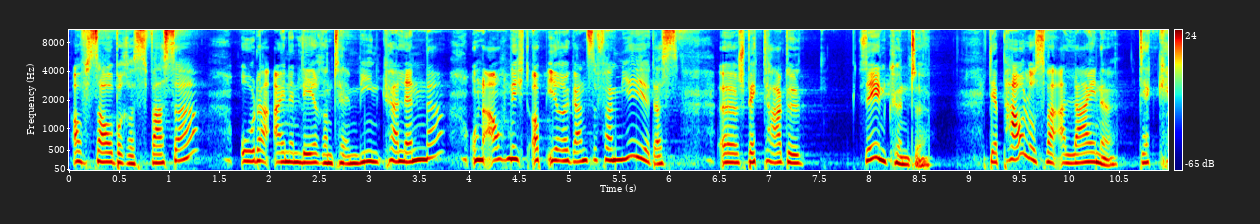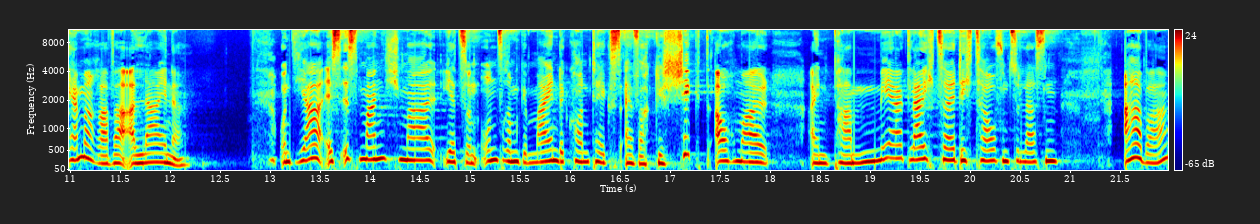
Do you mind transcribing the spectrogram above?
auf sauberes Wasser oder einen leeren Terminkalender und auch nicht, ob ihre ganze Familie das äh, Spektakel sehen könnte. Der Paulus war alleine, der Kämmerer war alleine. Und ja, es ist manchmal jetzt in unserem Gemeindekontext einfach geschickt, auch mal ein paar mehr gleichzeitig taufen zu lassen, aber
